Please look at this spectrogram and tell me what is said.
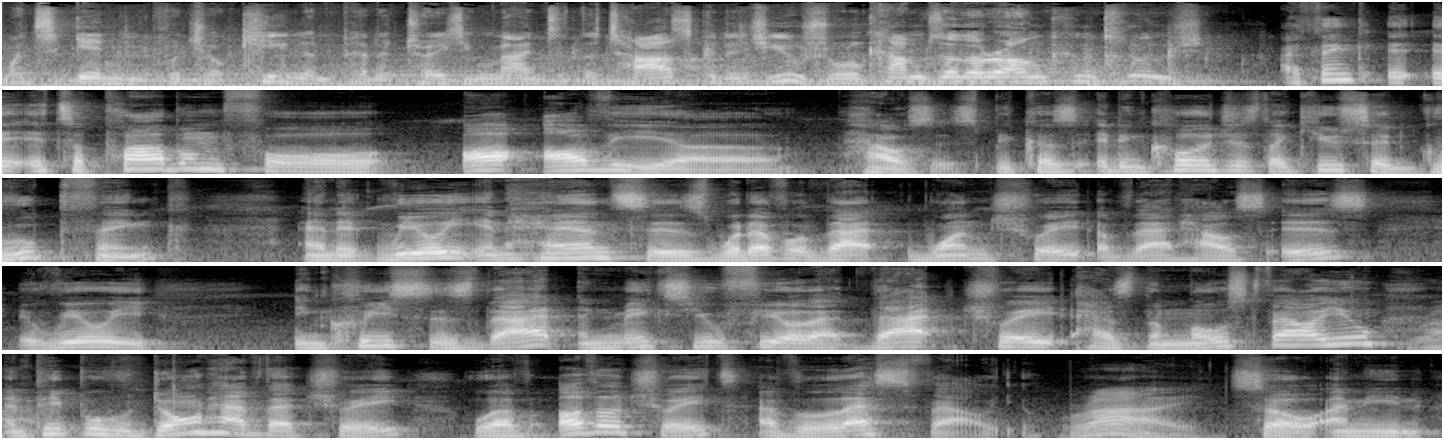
Once again, you put your keen and penetrating mind to the task, and as usual, come to the wrong conclusion. I think i- i- it's a problem for all, all the uh, houses because it encourages, like you said, groupthink, and it really enhances whatever that one trait of that house is. It really increases that and makes you feel that that trait has the most value, and people who don't have that trait, who have other traits, have less value. right. So, I mean,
